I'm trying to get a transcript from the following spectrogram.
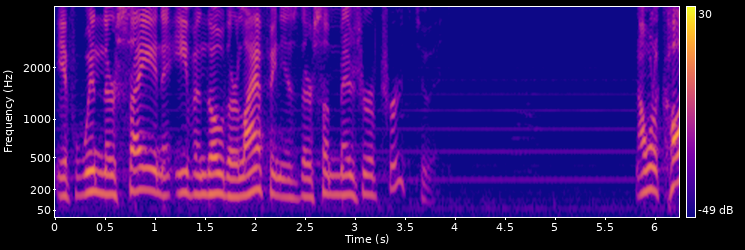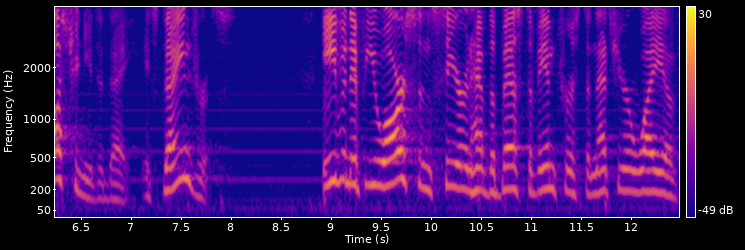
if when they're saying it, even though they're laughing, is there some measure of truth to it? And I want to caution you today it's dangerous. Even if you are sincere and have the best of interest, and that's your way of,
